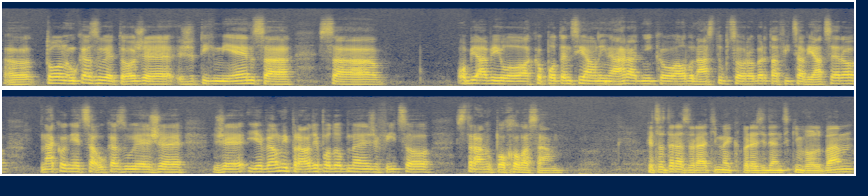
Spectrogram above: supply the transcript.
Eh, to len ukazuje to, že, že tých mien sa, sa objavilo ako potenciálnych náhradníkov alebo nástupcov Roberta Fica viacero. Nakoniec sa ukazuje, že, že je veľmi pravdepodobné, že Fico stranu pochová sám. Keď sa teraz vrátime k prezidentským voľbám,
